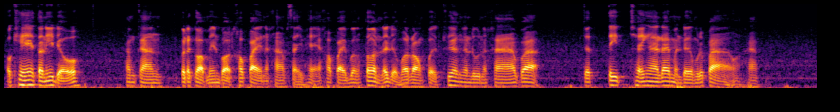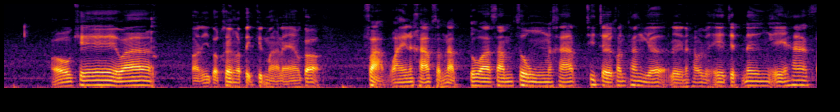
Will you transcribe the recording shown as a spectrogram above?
โอเค ตอนนี้เดี๋ยวทำการ ประกอบเมนบอร์ดเข้าไปนะครับ ใส่แผรเข้าไปเบื้องต้น แล้วเดี๋ยวมาลองเปิดเครื่องกันดูนะครับว่าจะติดใช้งานได้เหมือนเดิมหรือเปล่าครับ โอเคว่าตอนนี้ตัวเครื่องก็ติดขึ้นมาแล้วก็ฝากไว้นะครับสำหรับตัวซัมซุงนะครับ ที่เจอค่อนข้างเยอะเลยนะครับเป็น A71 A52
